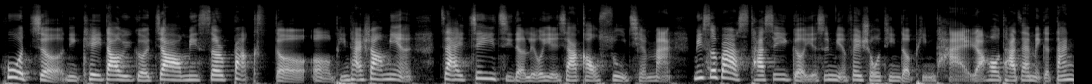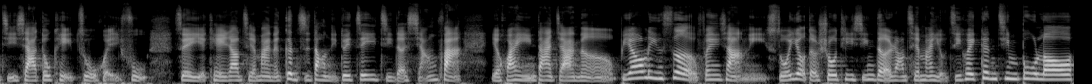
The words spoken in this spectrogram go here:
或者你可以到一个叫 Mr. Box 的呃平台上面，在这一集的留言下告诉千曼。Mr. Box 它是一个也是免费收听的平台，然后它在每个单集下都可以做回复，所以也可以让千曼呢更知道你对这一集的想法。也欢迎大家呢不要吝啬分享你所有的收听心得，让千曼有机会更进步喽。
